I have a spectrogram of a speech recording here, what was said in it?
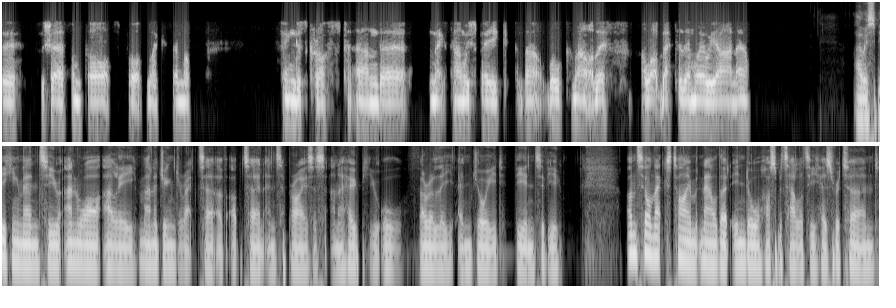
to, to share some thoughts. But like I said, my fingers crossed. And uh, next time we speak, that will come out of this a lot better than where we are now. I was speaking then to Anwar Ali, Managing Director of Upturn Enterprises, and I hope you all thoroughly enjoyed the interview. Until next time, now that indoor hospitality has returned,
